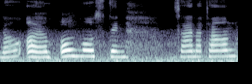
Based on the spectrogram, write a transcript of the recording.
Now I am almost in Chinatown.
